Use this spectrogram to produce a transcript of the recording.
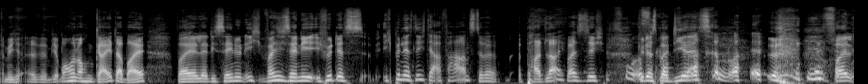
Nämlich, äh, Wir brauchen auch einen Guide dabei, weil äh, die Sani und ich, weiß ich, Sani, ich würde jetzt, ich bin jetzt nicht der erfahrenste Paddler, ich weiß nicht, wie das bei dir ist. Lachen, weil Weil,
